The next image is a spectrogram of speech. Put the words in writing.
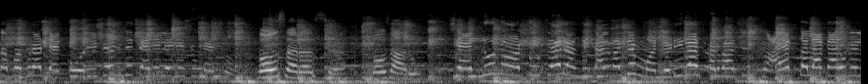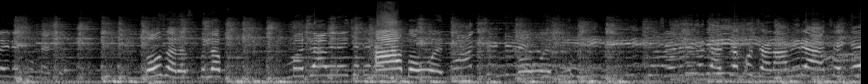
સમગ્ર ડેકોરેશન છે તેને લઈને શું કહેશો? બહુ સરસ છે. બહુ સારું. છેલ્લું નોરતું છે રંગીતાલમાં જે મંડળીના કરવાથી ગાયક કલાકારોને લઈને શું કહેશો? બહુ સરસ. મતલબ મજા આવી રહી છે હા બહુ જ? બહુ જ. જેવી રીતે દર્શકો જણાવી રહ્યા છે કે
